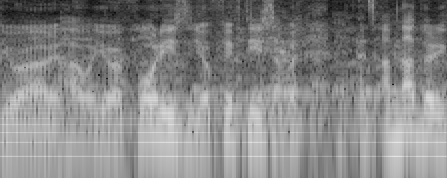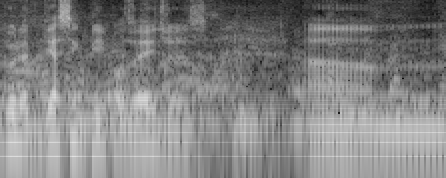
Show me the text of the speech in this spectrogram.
you are, how you are 40s and your 50s. I'm, I'm not very good at guessing people's ages. Um,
